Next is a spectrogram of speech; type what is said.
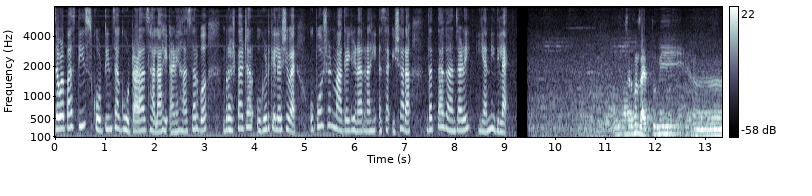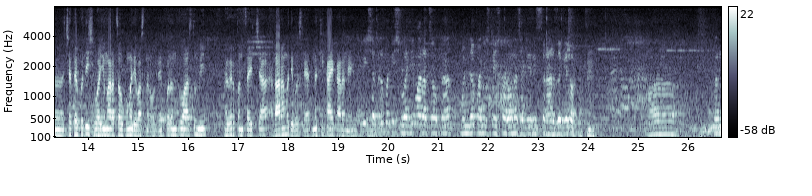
जवळपास तीस कोटींचा घोटाळा झाला आहे आणि हा सर्व भ्रष्टाचार उघड केल्याशिवाय उपोषण मागे घेणार नाही असा इशारा दत्ता गांजाळे यांनी दिलाय. सरपंच साहेब तुम्ही छत्रपती शिवाजी महाराज चौकामध्ये बसणार होते परंतु आज तुम्ही नगरपंचायतच्या दारामध्ये बसले आहेत. नक्की काय कारण आहे? मी छत्रपती शिवाजी महाराज चौकात मंडप आणि स्टेज परवान्यासाठी रिसर अर्ज केला होता. पण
